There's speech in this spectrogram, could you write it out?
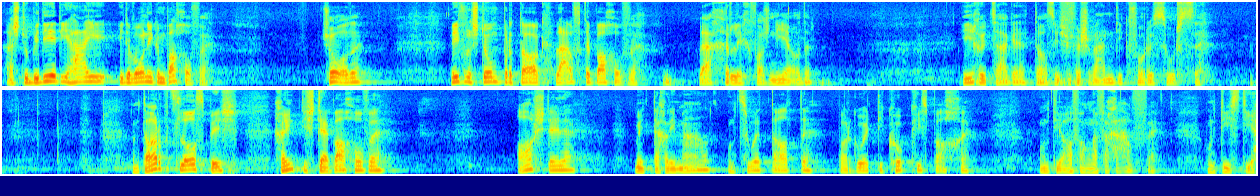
Hast du bei dir die in der Wohnung im Backofen? Schon, oder? Wie viele Stunden pro Tag läuft der Backofen? Lächerlich fast nie, oder? Ich würde sagen, das ist Verschwendung von Ressourcen. Wenn du arbeitslos bist, könntest du den Backofen anstellen mit ein bisschen Mehl und Zutaten, ein paar gute Cookies backen und die anfangen zu verkaufen und dies die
